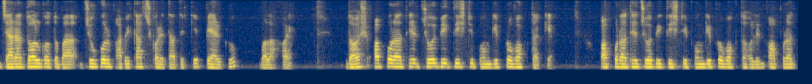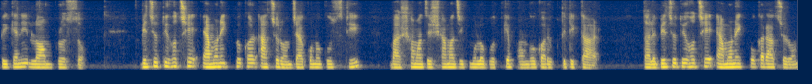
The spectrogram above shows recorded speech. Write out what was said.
যারা দলগত বা যুগলভাবে কাজ করে তাদেরকে পেয়ার গ্রুপ বলা হয়। দশ, অপরাধের জৈবিক দৃষ্টিভঙ্গির প্রবক্তাকে। অপরাধের জৈবিক দৃষ্টিভঙ্গির প্রবক্তা হলেন অপরাধ বিজ্ঞানী লম্ব্রোসো। বিচ্যুতি হচ্ছে এমন এক প্রকার আচরণ যা কোনো গোষ্ঠী বা সমাজের সামাজিক মূল্যবোধকে ভঙ্গ করে। উক্তিটি কার? তাহলে বিচ্যুতি হচ্ছে এমন এক প্রকার আচরণ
